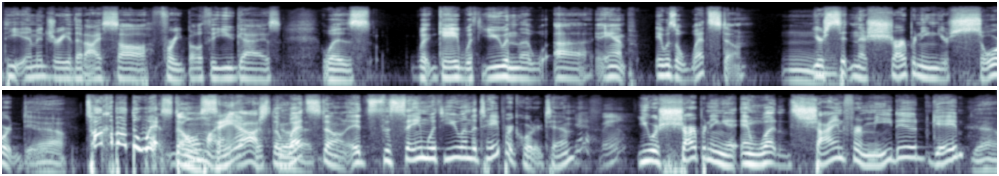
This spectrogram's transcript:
the imagery that I saw for both of you guys was what Gabe with you and the uh, amp. It was a whetstone. You're sitting there sharpening your sword, dude. Yeah. Talk about the whetstone, Oh my Sam. gosh, the good. whetstone. It's the same with you and the tape recorder, Tim. Yeah, fam. You were sharpening it, and what shined for me, dude, Gabe, Yeah.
